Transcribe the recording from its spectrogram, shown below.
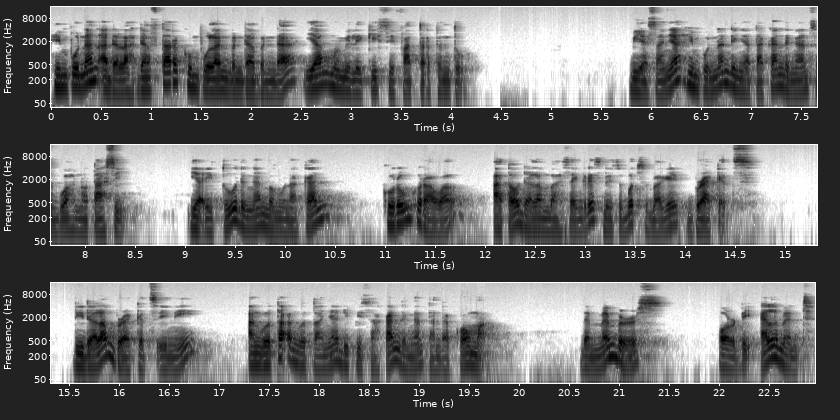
Himpunan adalah daftar kumpulan benda-benda yang memiliki sifat tertentu. Biasanya himpunan dinyatakan dengan sebuah notasi, yaitu dengan menggunakan kurung kurawal atau dalam bahasa Inggris disebut sebagai brackets. Di dalam brackets ini, anggota-anggotanya dipisahkan dengan tanda koma. The members or the element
